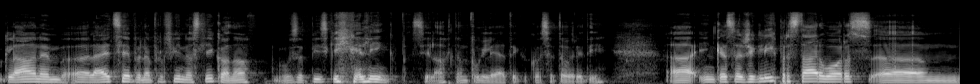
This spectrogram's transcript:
v glavnem, uh, Lightsaber na profilno sliko, no, v zapiskih je link, pa si lahko tam pogledate, kako se to uredi. Uh, in ker so že glih pri Star Wars, um,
